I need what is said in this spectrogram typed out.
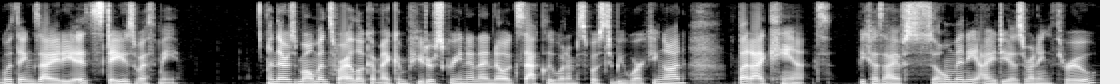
with anxiety, it stays with me. And there's moments where I look at my computer screen and I know exactly what I'm supposed to be working on, but I can't because I have so many ideas running through,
